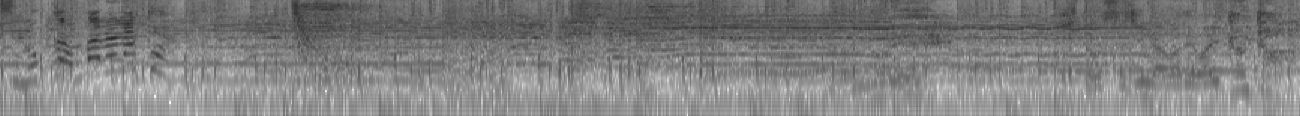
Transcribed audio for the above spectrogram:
私も頑張らなきゃ。己一筋縄ではいかんか。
